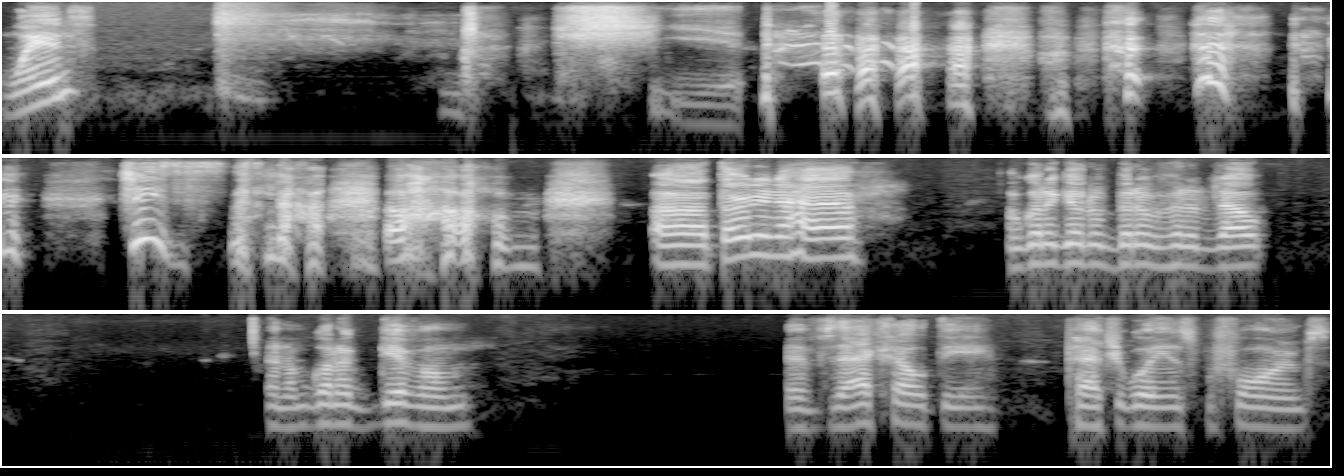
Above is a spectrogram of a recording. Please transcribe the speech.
Wins? Shit. Jesus. Nah. um, uh, 30 and a half. I'm going to give them a bit of a doubt. And I'm going to give them, if Zach's healthy, Patrick Williams performs,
